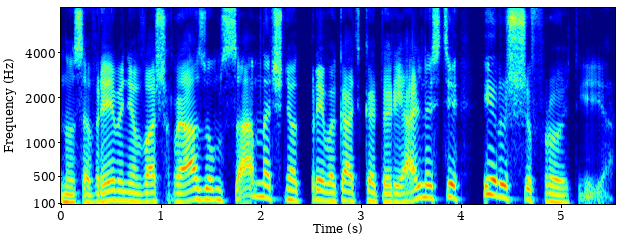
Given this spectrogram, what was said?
Но со временем ваш разум сам начнет привыкать к этой реальности и расшифрует ее.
